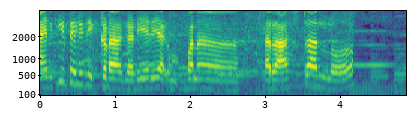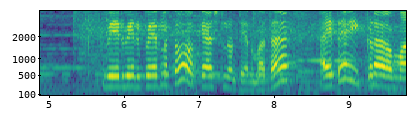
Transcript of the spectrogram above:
ఆయనకి తెలియదు ఇక్కడ గడేరియా మన రాష్ట్రాల్లో వేరు వేరు పేర్లతో క్యాస్ట్లు ఉంటాయి అన్నమాట అయితే ఇక్కడ మా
